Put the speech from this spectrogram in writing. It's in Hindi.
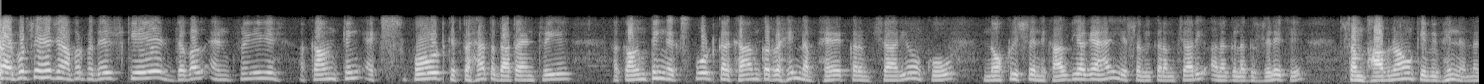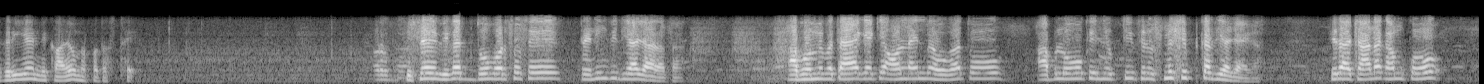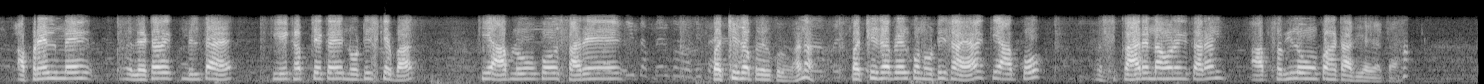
रायपुर से है, जहाँ पर प्रदेश के डबल एंट्री अकाउंटिंग एक्सपोर्ट के तहत डाटा एंट्री अकाउंटिंग एक्सपोर्ट का काम कर रहे नब्बे कर्मचारियों को नौकरी से निकाल दिया गया है। ये सभी कर्मचारी अलग अलग ज़िले के संभावनाओं के विभिन्न नगरीय निकायों में पदस्थ थे। और पिछले विगत दो वर्षों से ट्रेनिंग भी दिया जा रहा था। अब हमें बताया गया कि ऑनलाइन में होगा तो आप लोगों की नियुक्ति फिर उसमें शिफ्ट कर दिया जाएगा। फिर अचानक हमको अप्रैल में लेटर मिलता है कि एक हफ़्ते के नोटिस के बाद कि आप लोगों को सारे 25 अप्रैल को, है ना? 25 अप्रैल को नोटिस आया कि आपको कार्य न होने के कारण आप सभी लोगों को हटा दिया जाता है।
